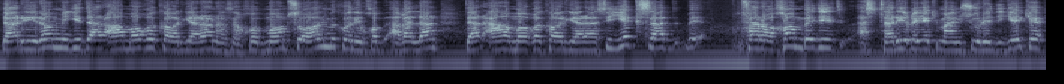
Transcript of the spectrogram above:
در ایران میگی در اعماق کارگران هستن. خب ما هم سوال می‌کنیم. خب اقلا در اعماق کارگر هستی یک صد فراخان بدید از طریق یک منشور دیگه که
